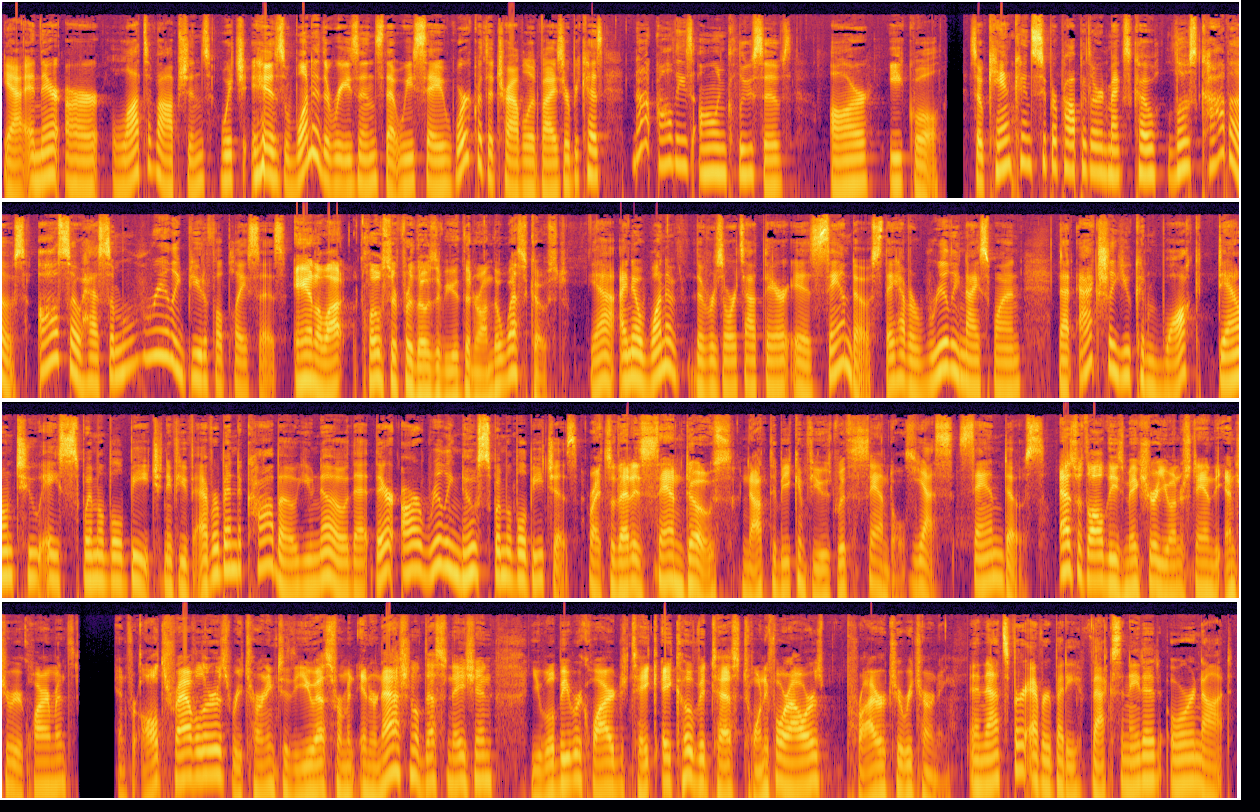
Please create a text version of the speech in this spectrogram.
Yeah, and there are lots of options, which is one of the reasons that we say work with a travel advisor because not all these all inclusives are equal. So, Cancun's super popular in Mexico. Los Cabos also has some really beautiful places. And a lot closer for those of you that are on the West Coast. Yeah, I know one of the resorts out there is Sandos. They have a really nice one that actually you can walk down to a swimmable beach. And if you've ever been to Cabo, you know that there are really no swimmable beaches. Right, so that is Sandos, not to be confused with sandals. Yes, Sandos. As with all these, make sure you understand the entry requirements And for all travelers returning to the U.S. from an international destination, you will be required to take a COVID test 24 hours prior to returning. And that's for everybody, vaccinated or not.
